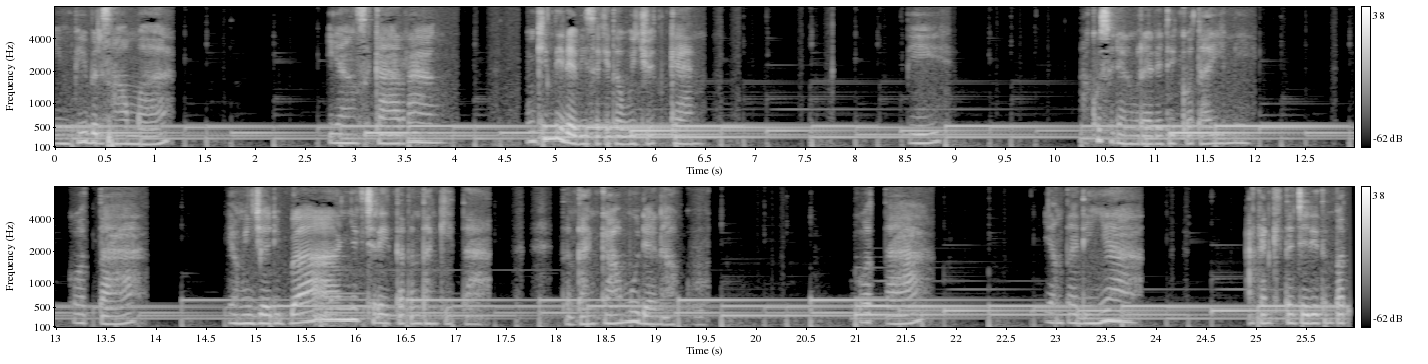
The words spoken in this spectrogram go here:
mimpi bersama yang sekarang mungkin tidak bisa kita wujudkan. Bi, aku sedang berada di kota ini. Kota yang menjadi banyak cerita tentang kita, tentang kamu dan aku. Kota yang tadinya akan kita jadi tempat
